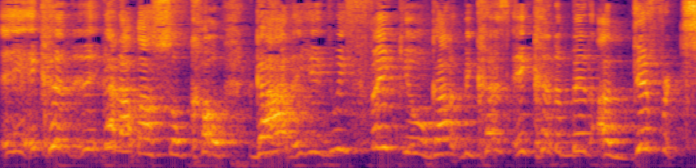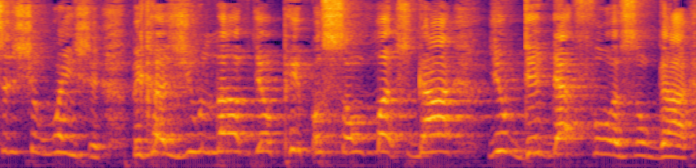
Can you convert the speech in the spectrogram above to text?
it could it got out so cold. God, we thank you, oh God, because it could have been a different situation. Because you love your people so much, God, you did that for us, oh God.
